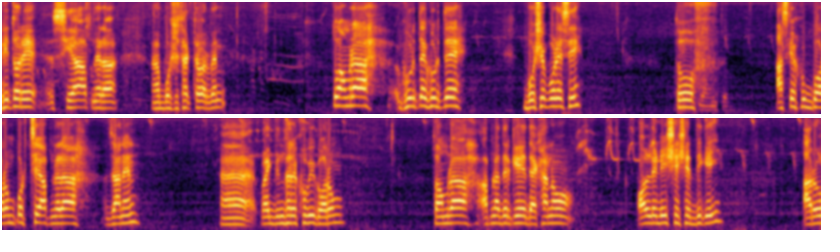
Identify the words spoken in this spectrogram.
ভিতরে সিয়া আপনারা বসে থাকতে পারবেন। তো আমরা ঘুরতে ঘুরতে বসে পড়েছি। তো আজকে খুব গরম পড়ছে, আপনারা জানেন। কয়েকদিন ধরে খুবই গরম। তো আমরা আপনাদেরকে দেখানো অলরেডি শেষের দিকেই। আরও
